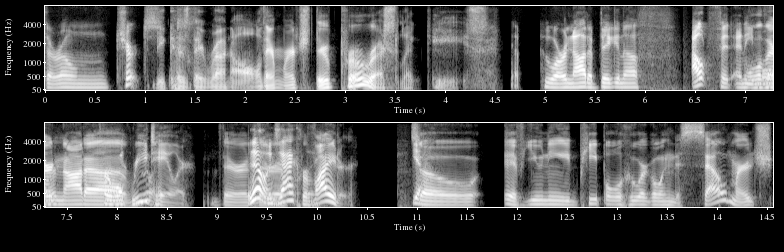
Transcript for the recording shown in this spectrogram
their own shirts. Because they run all their merch through pro wrestling tees. Yep. Who are not a big enough outfit anymore. Well, they're not a retailer. They're, No, they're a exactly. provider. Yeah. So if you need people who are going to sell merch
